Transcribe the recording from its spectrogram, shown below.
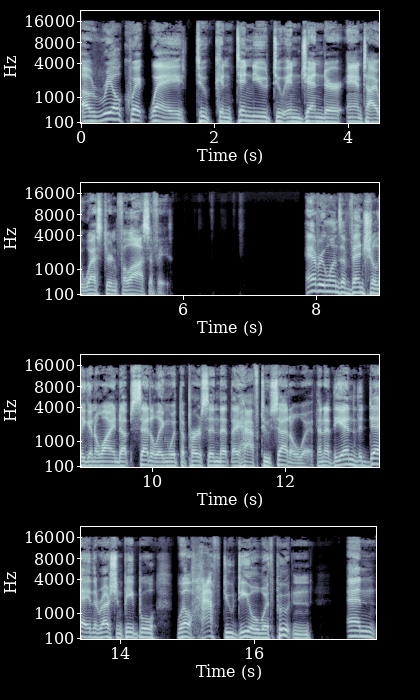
a real quick way to continue to engender anti Western philosophies. Everyone's eventually going to wind up settling with the person that they have to settle with. And at the end of the day, the Russian people will have to deal with Putin and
